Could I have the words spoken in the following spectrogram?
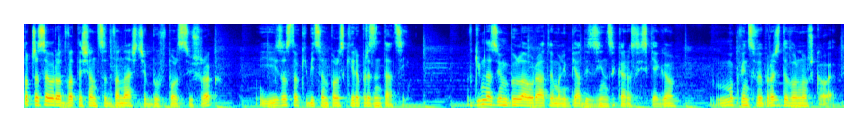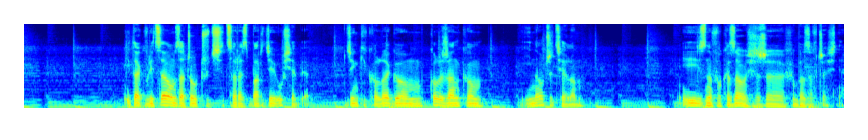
Podczas Euro 2012 był w Polsce już rok i został kibicem polskiej reprezentacji. W gimnazjum był laureatem olimpiady z języka rosyjskiego, mógł więc wybrać dowolną szkołę. I tak w liceum zaczął czuć się coraz bardziej u siebie, dzięki kolegom, koleżankom i nauczycielom. I znów okazało się, że chyba za wcześnie.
